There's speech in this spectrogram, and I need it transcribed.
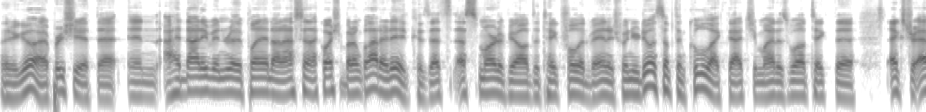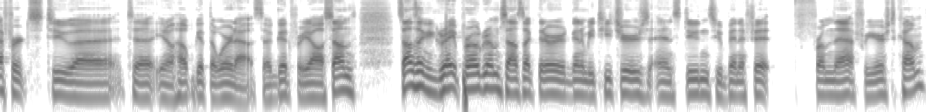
There you go. I appreciate that, and I had not even really planned on asking that question, but I'm glad I did because that's that's smart of y'all to take full advantage. When you're doing something cool like that, you might as well take the extra efforts to uh, to you know help get the word out. So good for y'all. Sounds sounds like a great program. Sounds like there are going to be teachers and students who benefit from that for years to come.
